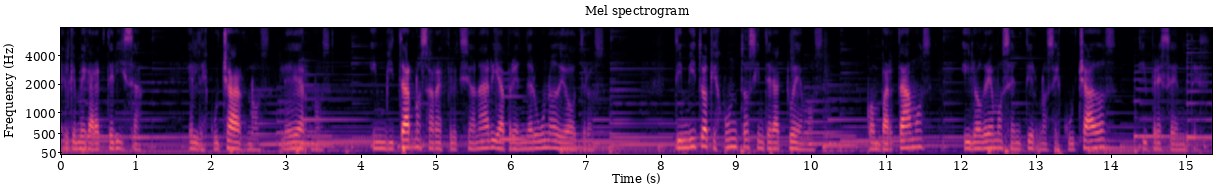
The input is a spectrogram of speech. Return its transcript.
el que me caracteriza, el de escucharnos, leernos, invitarnos a reflexionar y aprender uno de otros. Te invito a que juntos interactuemos, compartamos y logremos sentirnos escuchados y presentes.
